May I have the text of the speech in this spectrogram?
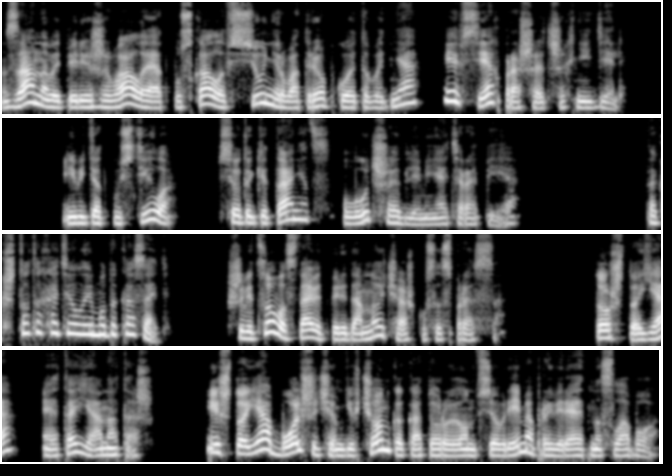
Заново переживала и отпускала всю нервотрепку этого дня и всех прошедших недель. И ведь отпустила. все таки танец лучшая для меня терапия. Так что ты хотела ему доказать? Швецова ставит передо мной чашку с эспрессо. То, что я это я, Наташ. И что я больше, чем девчонка, которую он все время проверяет на слабо.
